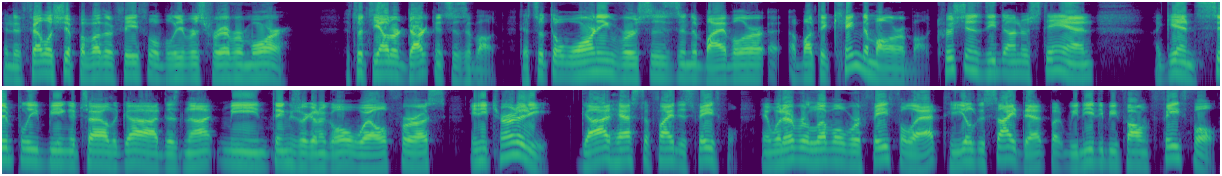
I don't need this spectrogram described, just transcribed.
and the fellowship of other faithful believers forevermore. That's what the outer darkness is about. That's what the warning verses in the Bible are uh, about the kingdom all are about. Christians need to understand again, simply being a child of God does not mean things are going to go well for us in eternity. God has to find us faithful. And whatever level we're faithful at, He'll decide that, but we need to be found faithful.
